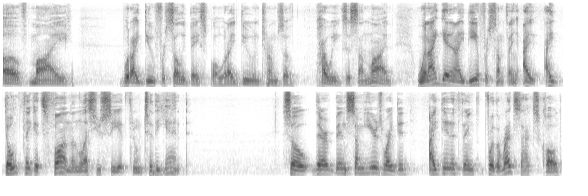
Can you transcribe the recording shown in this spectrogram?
of my what I do for Sully Baseball, what I do in terms of how we exist online. When I get an idea for something, I, I don't think it's fun unless you see it through to the end. So there have been some years where I did I did a thing for the Red Sox called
